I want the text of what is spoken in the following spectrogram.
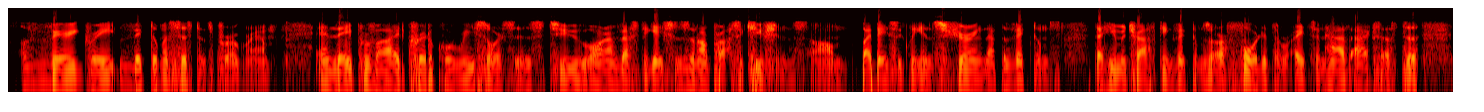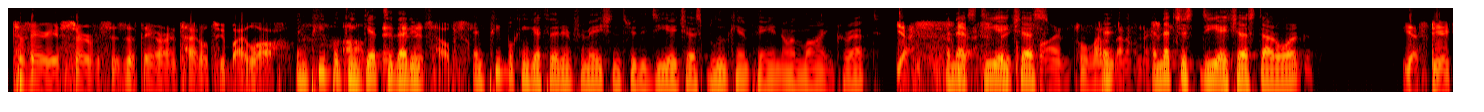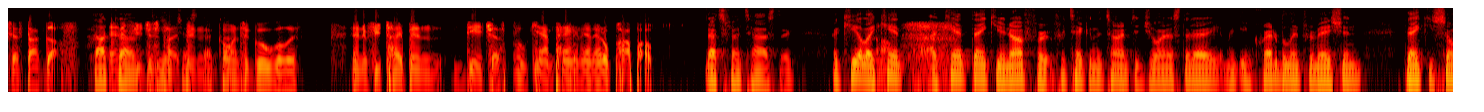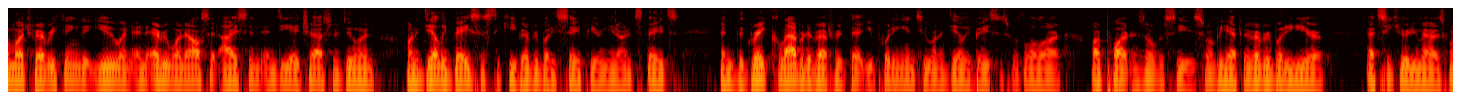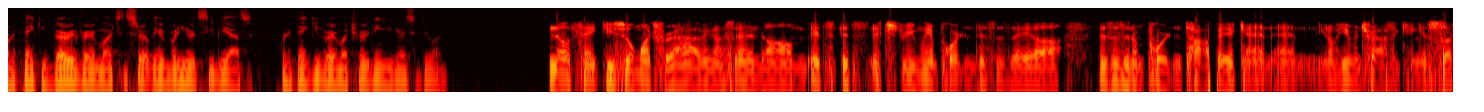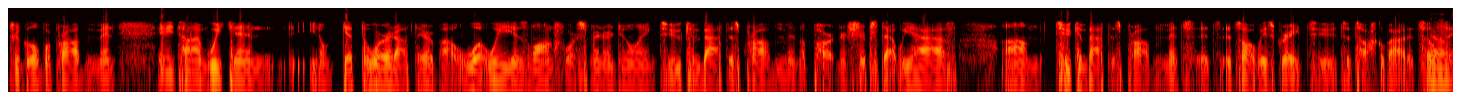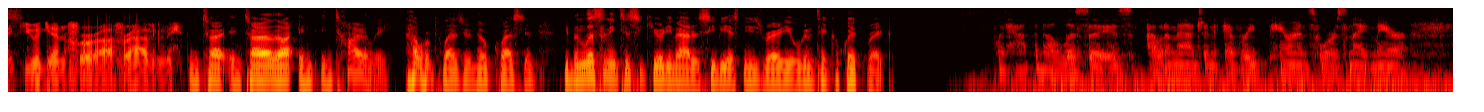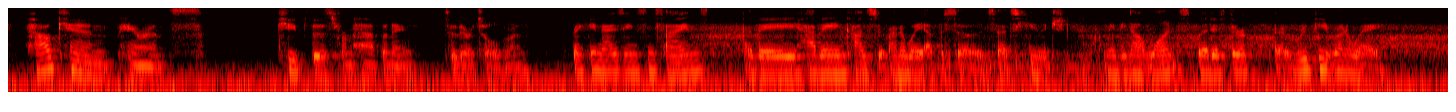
very great victim assistance program, and they provide critical resources to our investigations and our prosecutions um, by basically ensuring that the victims, that human trafficking victims, are afforded the rights and have access to, to various services that they are entitled to by law. And people can um, get to and, that. Inf- helps. And people can get to that information through the DHS Blue campaign online, correct? Yes. And that's yes, DHS. And, and that's just DHS.org. Yes, DHS.gov. Dot and if you just type in, go into Google it, and if you type in DHS Blue campaign, and it'll pop up. That's fantastic. Akil, I um, can't I can't thank you enough for, for taking the time to join us today. I mean, incredible information. Thank you so much for everything that you and, and everyone else at ICE and, and DHS are doing on a daily basis to keep everybody safe here in the United States and the great collaborative effort that you're putting into on a daily basis with all our, our partners overseas. So, on behalf of everybody here at Security Matters, want to thank you very, very much, and certainly everybody here at CBS. Want to thank you very much for everything you guys are doing. No, thank you so much for having us, and um, it's it's extremely important. This is a uh, this is an important topic, and and you know human trafficking is such a global problem, and anytime we can you know get the word out there about what we as law enforcement are doing to combat this problem and the partnerships that we have um, to combat this problem. It's it's it's always great to to talk about it. So no, thank you again for uh, for having me. Entire, entirely entirely our pleasure, no question. You've been listening to Security Matters, CBS News Radio. We're going to take a quick break. What happened to Alyssa is, I would imagine, every parent's worst nightmare. How can parents keep this from happening to their children? Recognizing some signs. Are they having constant runaway episodes? That's huge maybe not once, but if they're a repeat runaway,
